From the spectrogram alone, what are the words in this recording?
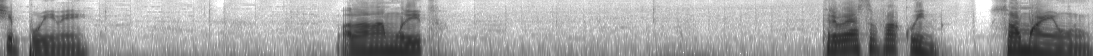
Ce pui mei? Ăla l-a murit. Trebuia să fac win. Sau mai e unul?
